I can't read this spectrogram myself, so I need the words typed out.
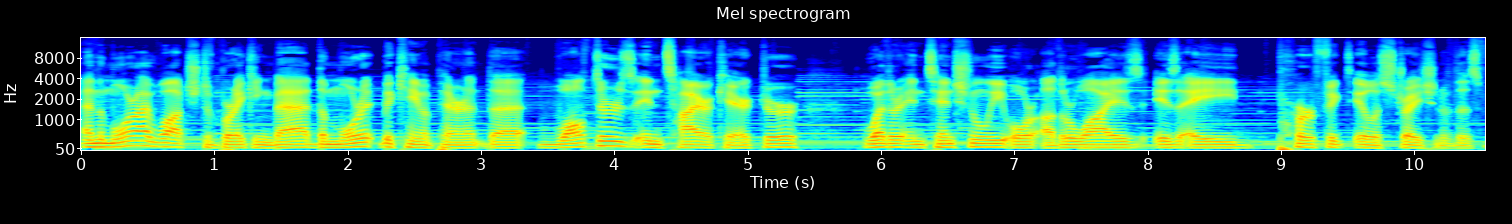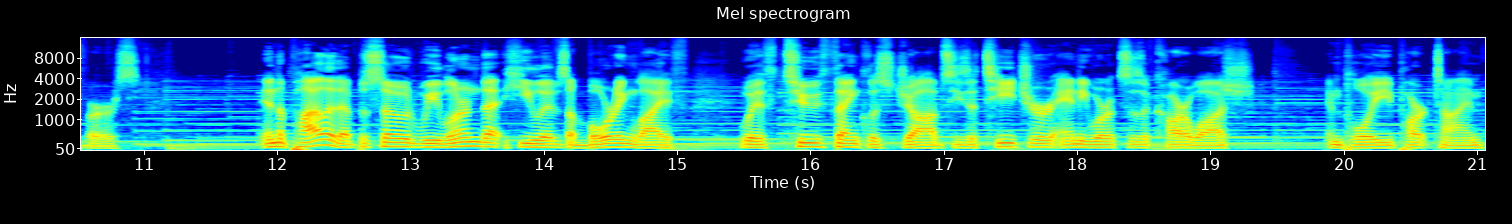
And the more I watched of Breaking Bad, the more it became apparent that Walter's entire character whether intentionally or otherwise, is a perfect illustration of this verse. In the pilot episode, we learned that he lives a boring life with two thankless jobs. He's a teacher and he works as a car wash employee part time,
